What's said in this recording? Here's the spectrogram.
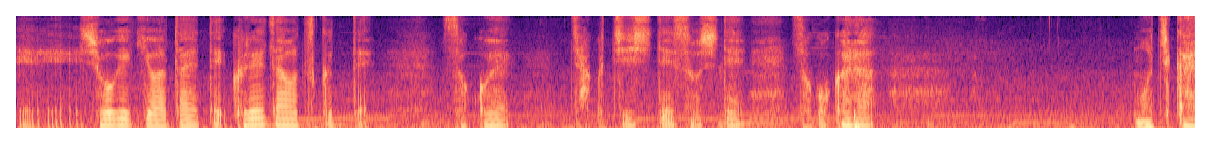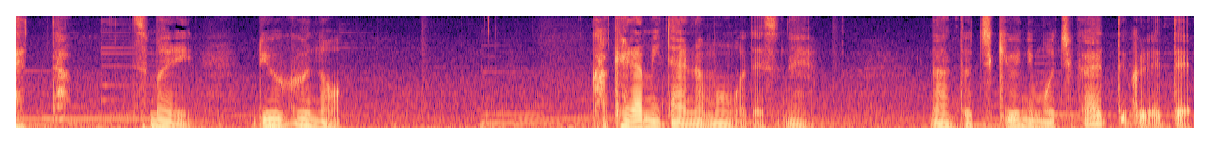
えー、衝撃を与えてクレーターを作ってそこへ着地してそしてそこから持ち帰った。つまり竜宮のかけらみたいなもんをですねなんと地球に持ち帰ってくれて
